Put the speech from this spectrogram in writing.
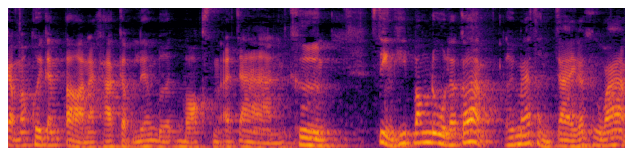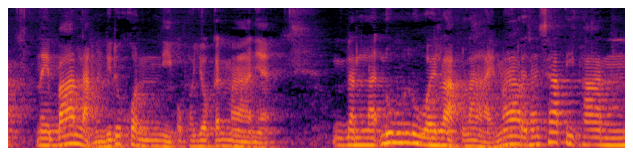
กลับมาคุยกันต่อนะคะกับเรื่อง Bird Box อาจารย์ คือสิ่งที่ป้องดูแล้วก็เฮ้ยน่าสนใจก็คือว่าในบ้านหลังนึงที่ทุกคนหนีอพยพกันมาเนี่ย มันรุ่มรวยหลากหลายมากเลยทั้งชาติพันธุ์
